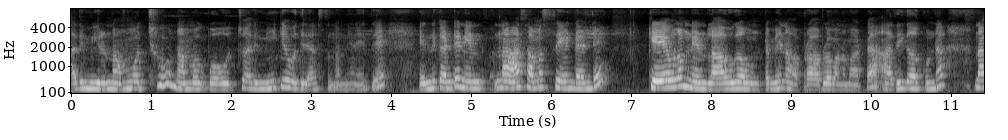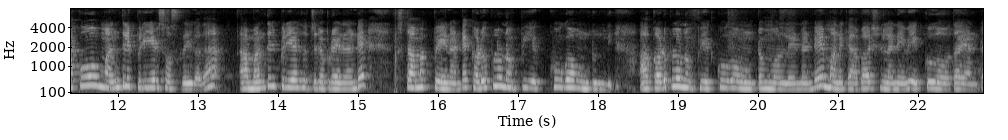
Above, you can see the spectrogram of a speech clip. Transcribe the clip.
అది మీరు నమ్మొచ్చు నమ్మకపోవచ్చు అది మీకే వదిలేస్తున్నాను నేనైతే. ఎందుకంటే నేను నా సమస్య ఏంటంటే కేవలం నేను లావుగా ఉండటమే నా ప్రాబ్లం అనమాట అది కాకుండా నాకు మంత్లీ పీరియడ్స్ వస్తాయి కదా ఆ మంత్లీ పీరియడ్స్ వచ్చేటప్పుడు ఏంటంటే స్టమక్ పెయిన్ అంటే కడుపులో నొప్పి ఎక్కువగా ఉంటుంది. ఆ కడుపులో నొప్పి ఎక్కువగా ఉండటం వల్ల ఏంటంటే మనకి అబార్షన్లు అనేవి ఎక్కువగా అవుతాయంట.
